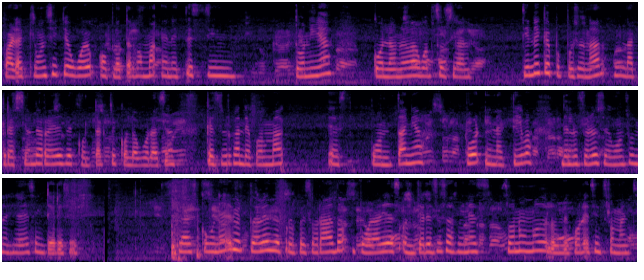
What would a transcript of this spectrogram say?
para que un sitio web o plataforma en este sintonía con la nueva web social. Tiene que proporcionar la creación de redes de contacto y colaboración que surjan de forma espontánea por inactiva del usuario según sus necesidades e intereses. Las comunidades virtuales de profesorado por áreas o intereses afines son uno de los mejores instrumentos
